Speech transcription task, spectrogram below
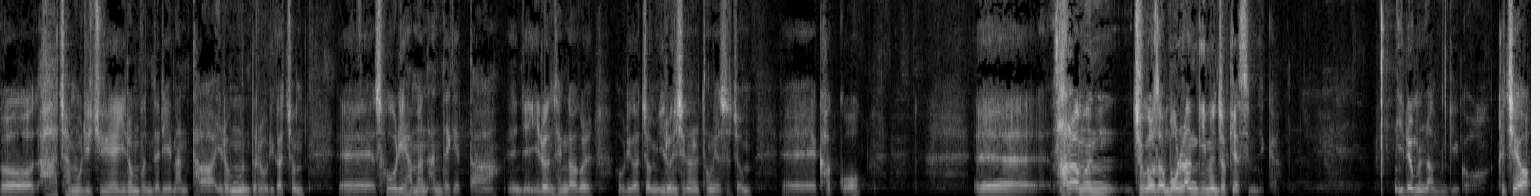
어, 아, 참, 우리 주위에 이런 분들이 많다. 이런 분들을 우리가 좀, 에, 소홀히 하면 안 되겠다. 이제 이런 생각을 우리가 좀 이런 시간을 통해서 좀, 에, 갖고, 에, 사람은 죽어서 뭘 남기면 좋겠습니까? 이름을 남기고. 그치요?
